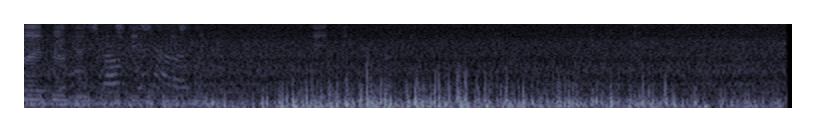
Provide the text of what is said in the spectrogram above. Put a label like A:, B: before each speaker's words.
A: Да, я прям.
